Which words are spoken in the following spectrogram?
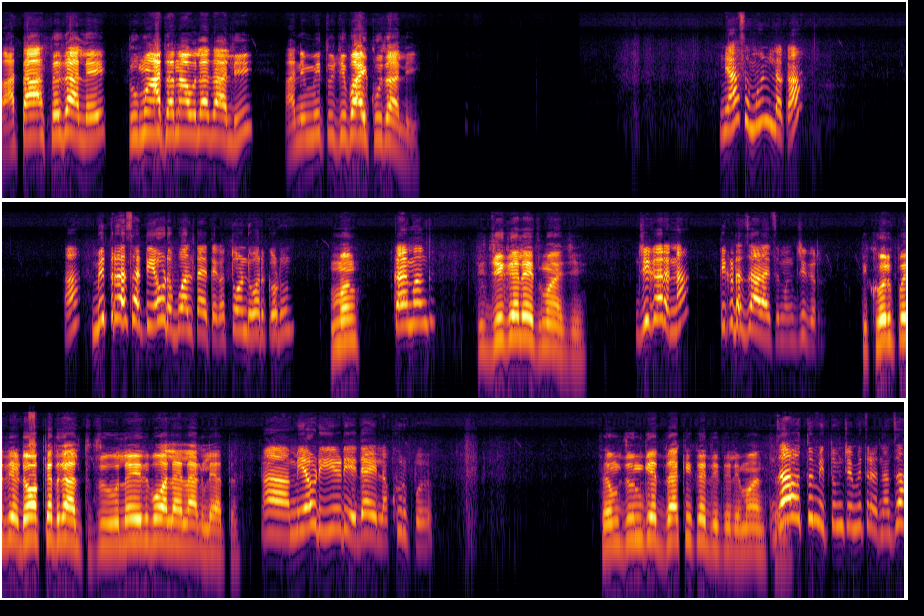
आता असं झालंय तू माझ्या नावला झाली आणि मी तुझी बायको झाली. मी असं म्हणलं का? हा? मित्रासाठी एवढं बोलता येते का तोंड वर कडून मग? काय मग? ती जिगल आहेत माझी. जिगर आहे ना? तिकडे जाळायचं मग जिगर. ती खुरपती डोक्यात घालतो तू लयच बोलायला लागले आता. हा मी एवढी इडी आहे द्यायला खुरप. समजून घेत जा की कधी तरी माणसं. जा तुम्ही तुमचे मित्र आहेत ना जा.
